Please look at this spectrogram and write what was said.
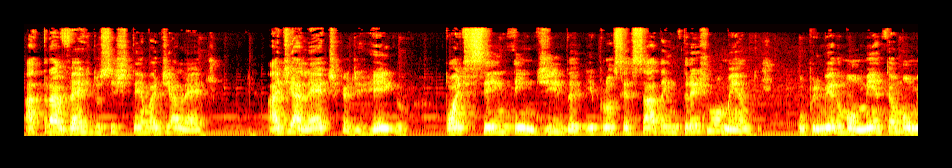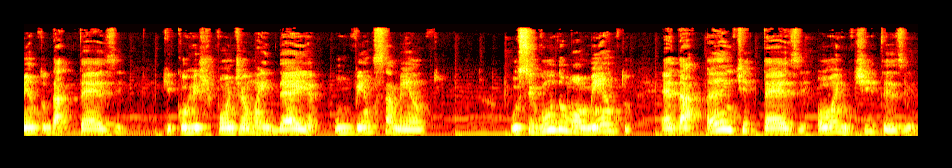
através do sistema dialético. A dialética de Hegel pode ser entendida e processada em três momentos. O primeiro momento é o momento da tese, que corresponde a uma ideia, um pensamento. O segundo momento é da antitese ou antítese,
